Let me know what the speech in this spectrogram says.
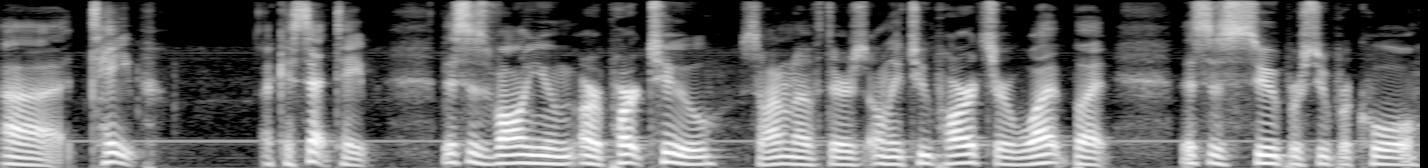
uh, tape, a cassette tape. This is volume or part two, so I don't know if there's only two parts or what, but this is super super cool.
